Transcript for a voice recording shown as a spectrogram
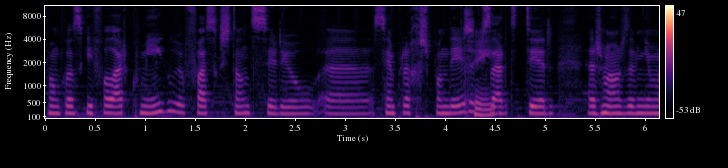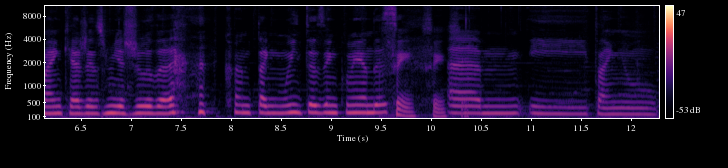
vão conseguir falar comigo. Eu faço questão de ser eu uh, sempre a responder, Sim. apesar de ter as mãos da minha mãe que às vezes me ajuda quando tenho muitas encomendas. Sim, sim, sim. Um, e tenho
